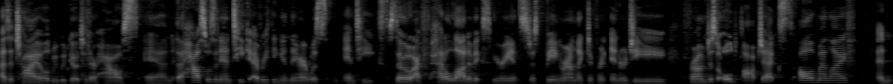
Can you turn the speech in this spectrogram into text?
as a child, we would go to their house and the house was an antique. Everything in there was antiques. So I've had a lot of experience just being around like different energy from just old objects all of my life. And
